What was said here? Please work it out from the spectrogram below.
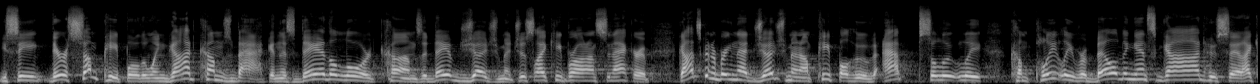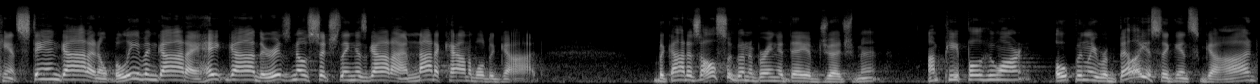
You see, there are some people that when God comes back and this day of the Lord comes, a day of judgment, just like He brought on Sennacherib, God's going to bring that judgment on people who've absolutely, completely rebelled against God, who said, I can't stand God, I don't believe in God, I hate God, there is no such thing as God, I am not accountable to God. But God is also going to bring a day of judgment on people who aren't openly rebellious against God,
